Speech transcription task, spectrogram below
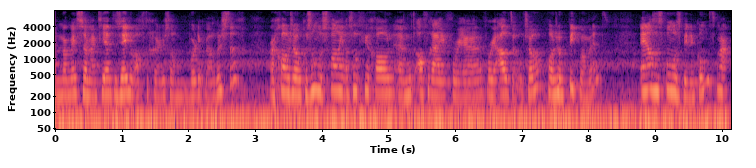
maar meestal zijn mijn cliënten zenuwachtiger, dus dan word ik wel rustig. Maar gewoon zo'n gezonde spanning alsof je gewoon uh, moet afrijden voor je, voor je auto of zo. Gewoon zo'n piekmoment. En als het vonnis binnenkomt. Maar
